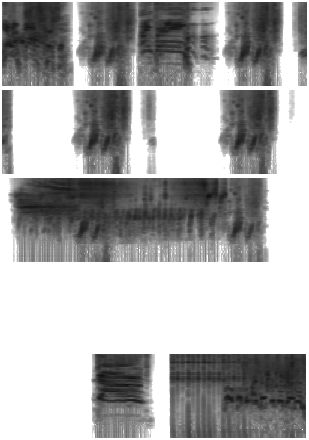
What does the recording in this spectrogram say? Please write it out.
You're a bad person. I'm burning! Don't! Oh, my biscuits are burning!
